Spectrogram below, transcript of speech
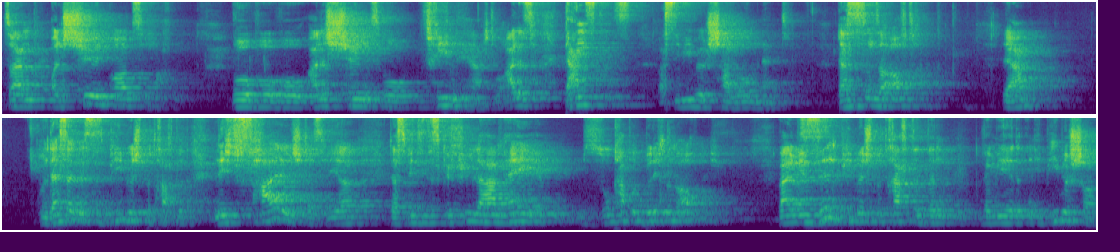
zu einem, einem schönen Ort zu machen, wo, wo, wo alles schön ist, wo Frieden herrscht, wo alles ganz ist, was die Bibel Shalom nennt. Das ist unser Auftrag. Ja? Und deshalb ist es biblisch betrachtet nicht falsch, dass wir, dass wir dieses Gefühl haben, hey, so kaputt bin ich nun auch nicht. Weil wir sind biblisch betrachtet, wenn, wenn wir in die Bibel schauen,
